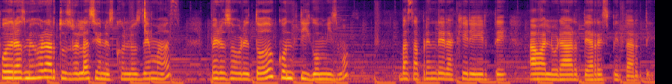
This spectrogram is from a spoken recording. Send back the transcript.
Podrás mejorar tus relaciones con los demás, pero sobre todo contigo mismo. Vas a aprender a quererte, a valorarte, a respetarte.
